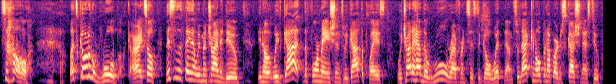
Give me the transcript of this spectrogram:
So let's go to the rule book. All right, so this is the thing that we've been trying to do. You know, we've got the formations, we've got the plays. We try to have the rule references to go with them, so that can open up our discussion as to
